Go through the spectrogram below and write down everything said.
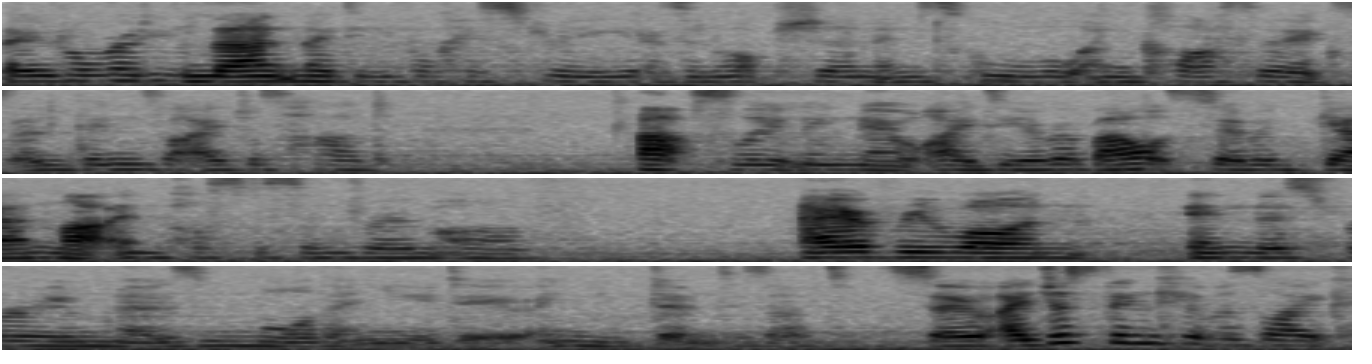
they'd already learned medieval history as an option in school and classics and things that I just had absolutely no idea about. So, again, that imposter syndrome of everyone in this room knows more than you do and you don't deserve to. So I just think it was like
